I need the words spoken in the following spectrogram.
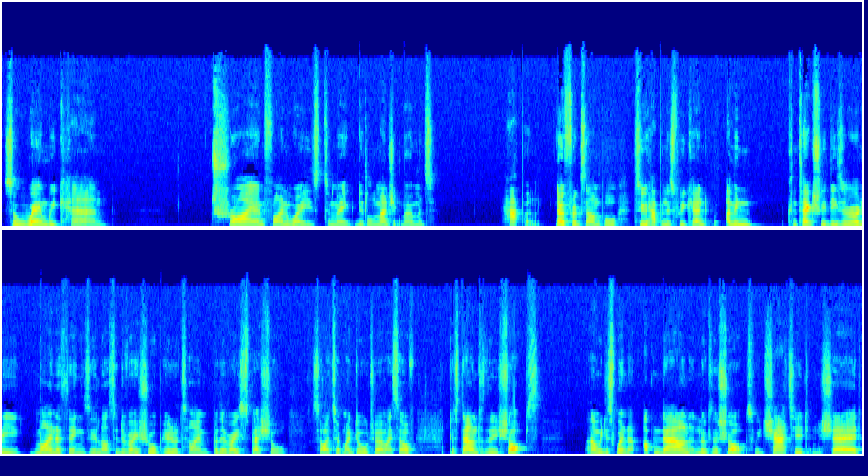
So, when we can, try and find ways to make little magic moments happen. Now, for example, two happened this weekend. I mean, contextually, these are only minor things. They lasted a very short period of time, but they're very special. So I took my daughter and myself just down to the shops and we just went up and down and looked in the shops. We chatted and shared.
